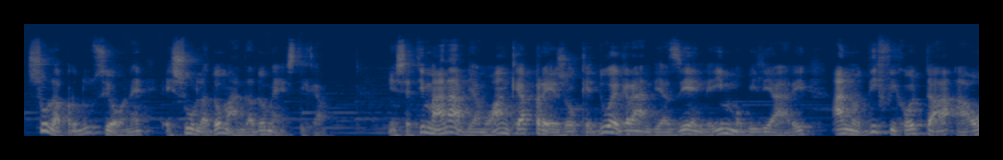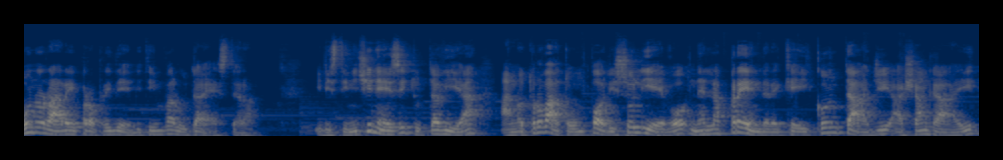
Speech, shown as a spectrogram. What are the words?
sulla produzione e sulla domanda domestica. In settimana abbiamo anche appreso che due grandi aziende immobiliari hanno difficoltà a onorare i propri debiti in valuta estera. I listini cinesi, tuttavia, hanno trovato un po' di sollievo nell'apprendere che i contagi a Shanghai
